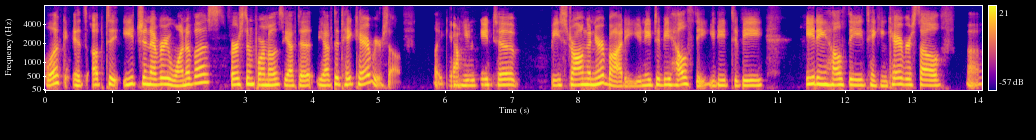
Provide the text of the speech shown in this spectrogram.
look, it's up to each and every one of us. First and foremost, you have to you have to take care of yourself. Like Yeah. you need to be strong in your body. You need to be healthy. You need to be eating healthy, taking care of yourself, uh,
